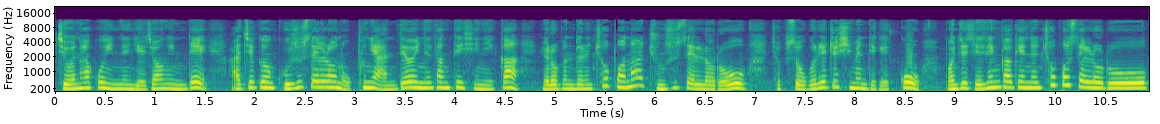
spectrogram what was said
지원하고 있는 예정인데 아직은 고수셀러는 오픈이 안 되어 있는 상태시니까 여러분들은 초보나 중수셀러로 접속을 해주시면 되겠고 먼저 제 생각에는 초보셀러로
